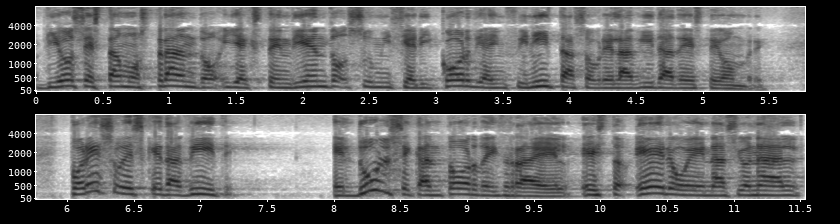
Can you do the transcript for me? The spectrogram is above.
Dios está mostrando y extendiendo su misericordia infinita sobre la vida de este hombre. Por eso es que David, el dulce cantor de Israel, este héroe nacional,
